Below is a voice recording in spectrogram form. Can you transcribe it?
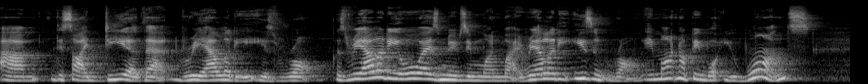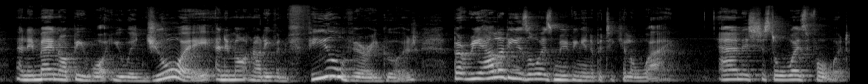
um, this idea that reality is wrong because reality always moves in one way. Reality isn't wrong. It might not be what you want, and it may not be what you enjoy, and it might not even feel very good, but reality is always moving in a particular way, and it's just always forward.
